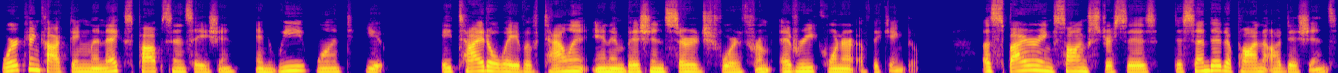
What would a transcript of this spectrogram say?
we're concocting the next pop sensation, and we want you. A tidal wave of talent and ambition surged forth from every corner of the kingdom. Aspiring songstresses descended upon auditions,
